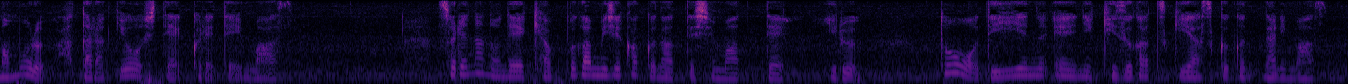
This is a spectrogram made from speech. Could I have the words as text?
守る働きをしてくれています。それなのでキャップが短くなってしまっていると DNA に傷がつきやすくなります。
